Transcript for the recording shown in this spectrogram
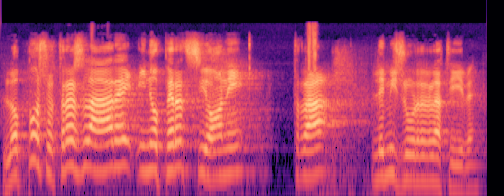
lo posso traslare in operazioni tra le misure relative.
